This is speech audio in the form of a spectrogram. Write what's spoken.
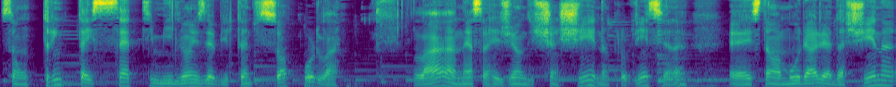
São 37 milhões de habitantes só por lá. Lá nessa região de Shanxi, na província, né, é, estão a muralha da China,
